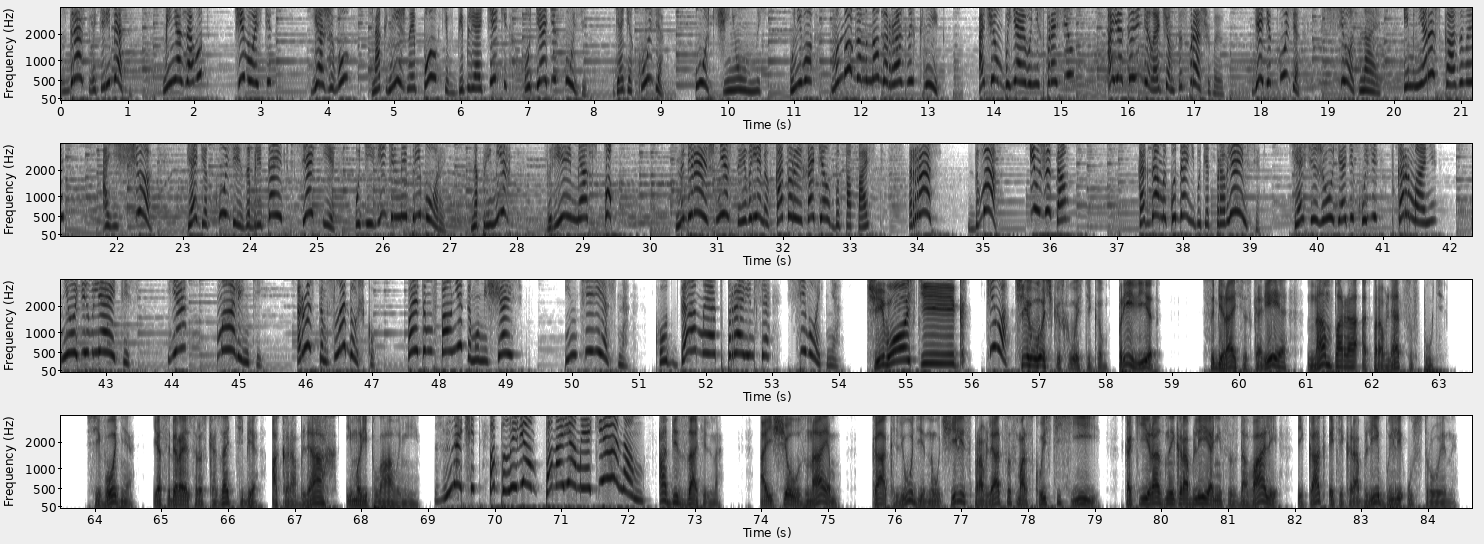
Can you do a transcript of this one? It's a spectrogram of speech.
Здравствуйте, ребята! Меня зовут Чевостик. Я живу на книжной полке в библиотеке у дяди Кузи. Дядя Кузя очень умный. У него много-много разных книг. О чем бы я его не спросил, а я то и дело о чем-то спрашиваю. Дядя Кузя все знает и мне рассказывает. А еще дядя Кузя изобретает всякие удивительные приборы. Например, время Набираешь место и время, в которое хотел бы попасть Раз, два и уже там Когда мы куда-нибудь отправляемся Я сижу у дяди Кузи в кармане Не удивляйтесь, я маленький, ростом с ладошку Поэтому вполне там умещаюсь Интересно, куда мы отправимся сегодня? Чевостик! Чего? Чевочка с хвостиком, привет! Собирайся скорее, нам пора отправляться в путь. Сегодня я собираюсь рассказать тебе о кораблях и мореплавании. Значит, поплывем по морям и океанам? Обязательно! А еще узнаем, как люди научились справляться с морской стихией, какие разные корабли они создавали и как эти корабли были устроены.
